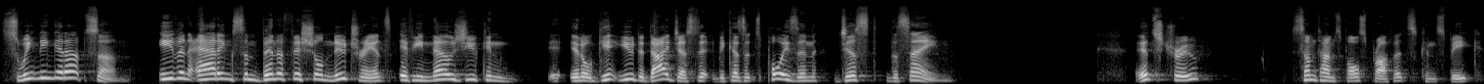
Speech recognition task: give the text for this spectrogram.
sweetening it up some, even adding some beneficial nutrients if he knows you can it'll get you to digest it because it's poison just the same. It's true. Sometimes false prophets can speak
